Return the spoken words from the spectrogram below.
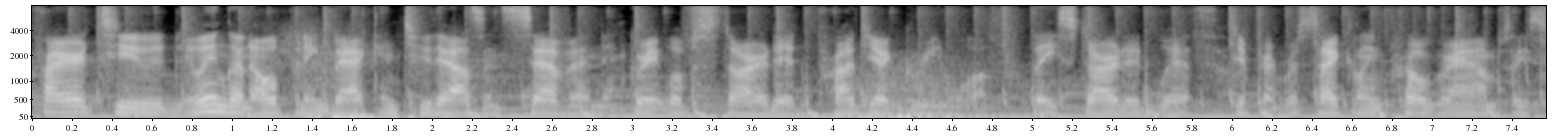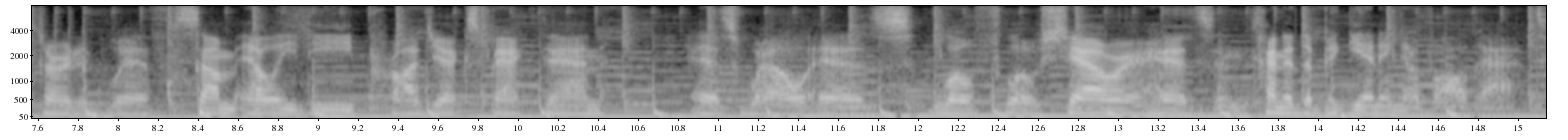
Prior to New England opening back in 2007, Great Wolf started Project Green Wolf. They started with different recycling programs. They started with some LED projects back then, as well as low flow shower heads and kind of the beginning of all that.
